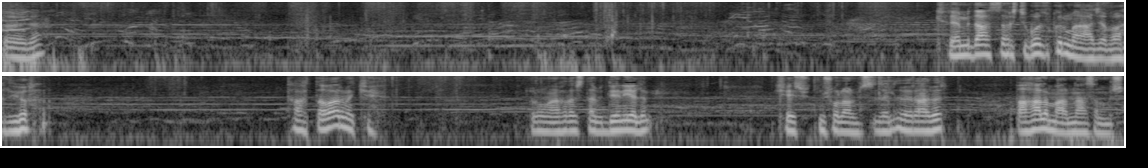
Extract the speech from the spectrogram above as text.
Şöyle. Kiremi assak hiç gözükür mü acaba diyor. Tahta var mı ki? Durun arkadaşlar bir deneyelim. Keşfetmiş olalım sizlerle beraber. Bakalım var nasılmış.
